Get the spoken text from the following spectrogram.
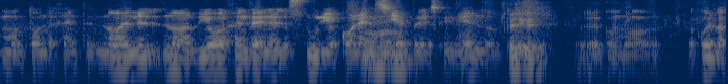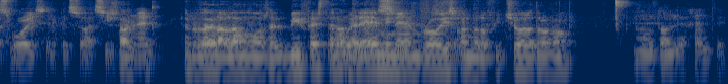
Un montón de gente. No, en el, no dio gente en el estudio con él siempre escribiendo. Que sí, que sí. Eh, como, ¿te acuerdas? Royce empezó así Exacto. con él. Es verdad que lo hablamos, el beef este, ¿no? Entre Acuerdo, sí, Eminem, Royce, sí. cuando lo fichó, el otro no. Un montón de gente.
